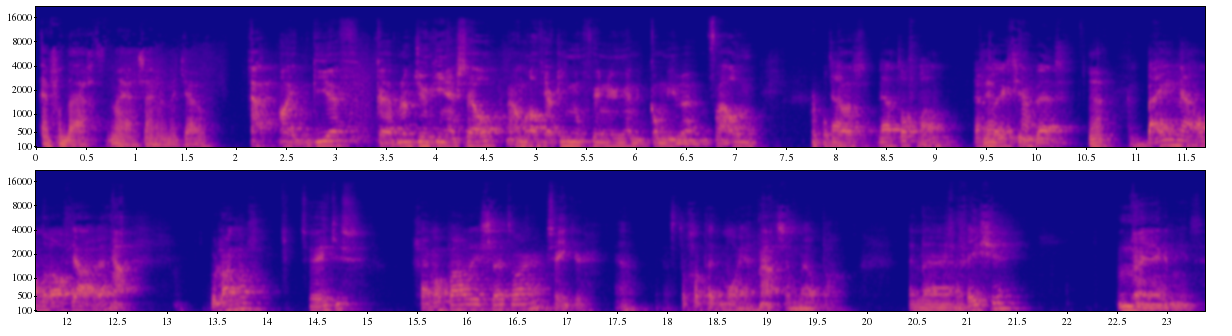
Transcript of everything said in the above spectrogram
en vandaag nou ja, zijn we met jou. Ja, hoi, ik ben Kiev. Ik eh, ben ook junkie in herstel. Na anderhalf jaar clean ongeveer nu. En ik kom hier eh, een verhaal doen voor de Ja, podcast. ja tof man. Echt leuk dat je er bent. Ja. Bijna anderhalf jaar, hè? Ja, Hoe lang nog? twee weekjes. Ga je hem ophalen, die sleutelhanger? Zeker. Ja, dat is toch altijd mooi, hè? Ja. Zo'n mijlpaal. En eh, een feestje? Nee, denk ik niet.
